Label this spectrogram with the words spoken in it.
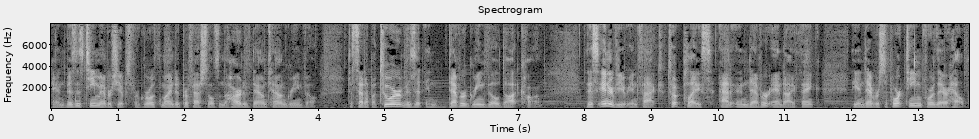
and business team memberships for growth minded professionals in the heart of downtown Greenville. To set up a tour, visit endeavorgreenville.com. This interview, in fact, took place at Endeavor, and I thank the Endeavor support team for their help.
